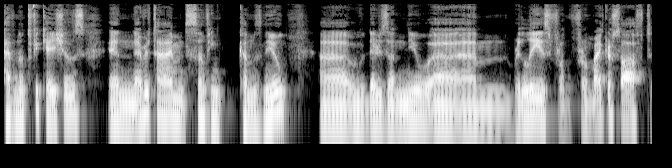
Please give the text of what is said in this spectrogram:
have notifications, and every time something comes new, there is a new uh, um, release from, from Microsoft,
